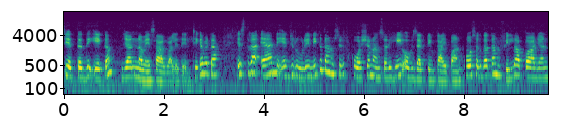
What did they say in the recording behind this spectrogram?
ਚੇਤਰ ਦੀ ਏਕਮ ਜਾਂ ਨਵੇਂ ਸਾਲ ਵਾਲੇ ਦਿਨ। ਠੀਕ ਹੈ ਬੇਟਾ? ਇਸ ਤਰ੍ਹਾਂ ਇਹ ਨੀ- ਇਹ ਜ਼ਰੂਰੀ ਨਹੀਂ ਕਿ ਤੁਹਾਨੂੰ ਸਿਰਫ ਕੁਐਸਚਨ ਆਨਸਰ ਹੀ ਆਬਜੈਕਟਿਵ ਟਾਈਪ ਆਣ ਹੋ ਸਕਦਾ ਤੁਹਾਨੂੰ ਫਿਲ ਅਪ ਆ ਜਾਣ,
